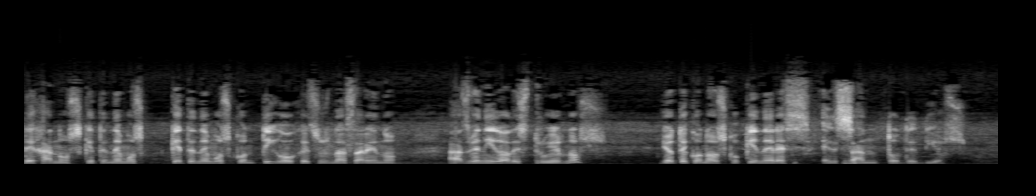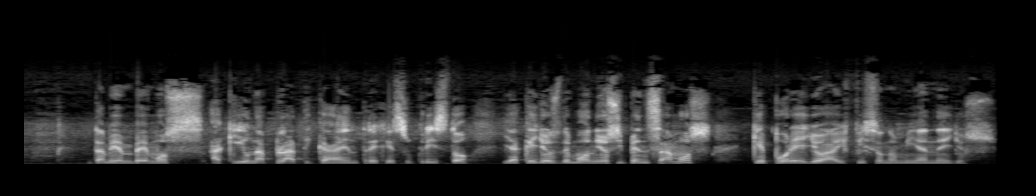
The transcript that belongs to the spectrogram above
déjanos que tenemos ¿Qué tenemos contigo, Jesús Nazareno? ¿Has venido a destruirnos? Yo te conozco quién eres, el santo de Dios. También vemos aquí una plática entre Jesucristo y aquellos demonios y pensamos que por ello hay fisonomía en ellos.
